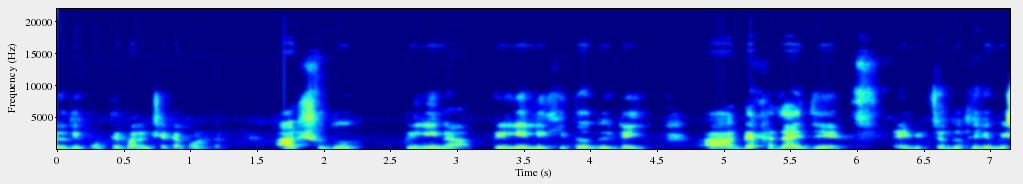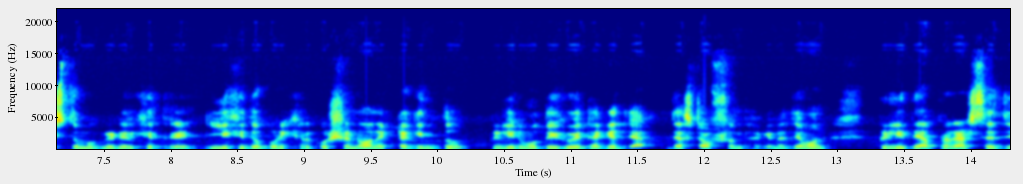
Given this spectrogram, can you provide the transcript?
যদি পড়তে পারেন, সেটা পড়বেন। আর শুধু প্রিলি না প্রিলি লিখিত দুইটাই। দেখা যায় যে এই চোদ্দ থেকে বিশতম গ্রেডের ক্ষেত্রে লিখিত পরীক্ষার কোশ্চেনও অনেকটা কিন্তু প্রিলির মতোই হয়ে থাকে জাস্ট অপশন থাকে না। যেমন প্রিলিতে আপনার আসছে যে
